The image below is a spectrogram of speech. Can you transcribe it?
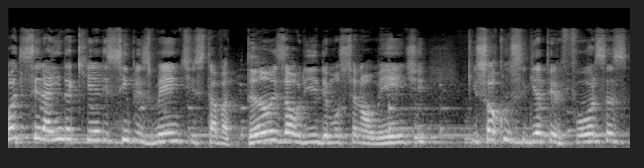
Pode ser ainda que ele simplesmente estava tão exaurido emocionalmente que só conseguia ter forças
